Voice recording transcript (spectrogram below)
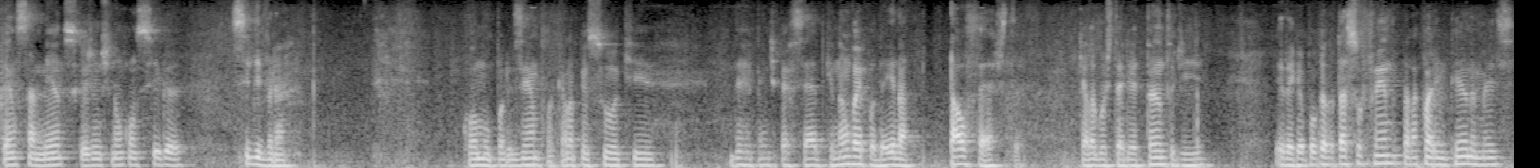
pensamentos que a gente não consiga se livrar. Como, por exemplo, aquela pessoa que de repente percebe que não vai poder ir na tal festa que ela gostaria tanto de ir, e daqui a pouco ela está sofrendo pela quarentena, mas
